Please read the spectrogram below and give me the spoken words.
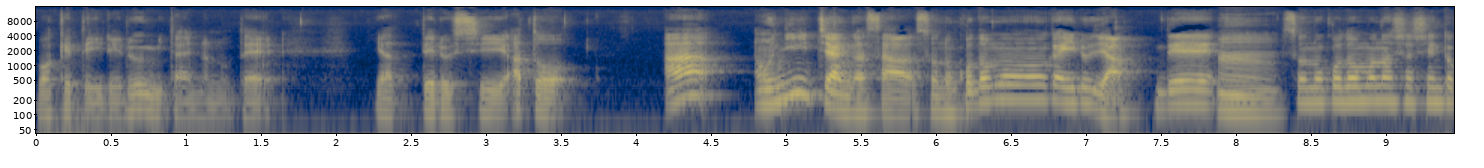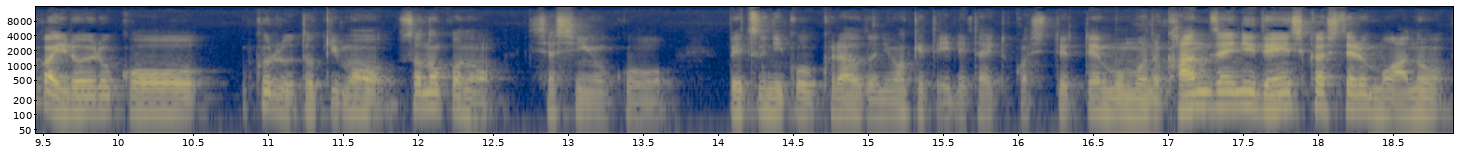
分けて入れるみたいなので、やってるし、あと、あ、お兄ちゃんがさ、その子供がいるじゃん。で、うんその子供の写真とかいろいろこう来る時もその子の写真をこう別にこうクラウドに分けて入れたりとかしててもうもう完全に電子化してるもうあの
